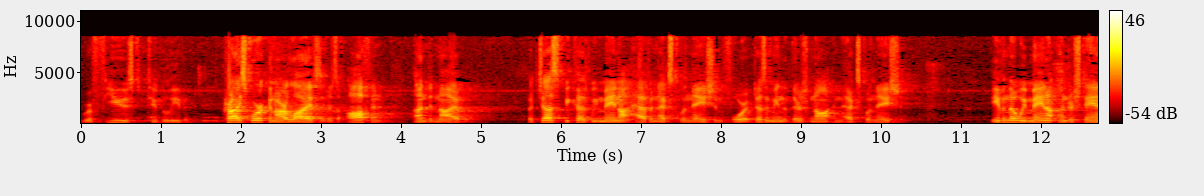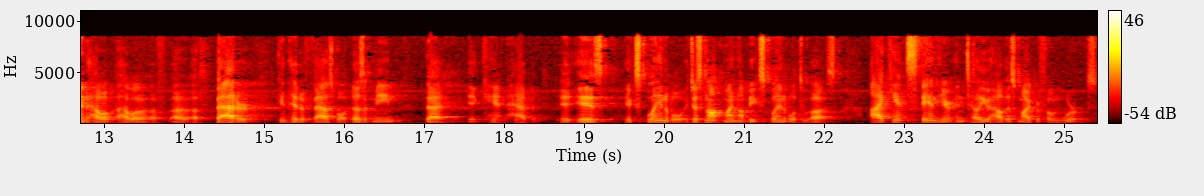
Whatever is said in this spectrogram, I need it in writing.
Refused to believe it. Christ's work in our lives is often undeniable. But just because we may not have an explanation for it doesn't mean that there's not an explanation. Even though we may not understand how, a, how a, a, a batter can hit a fastball, doesn't mean that it can't happen. It is explainable. It just not, might not be explainable to us. I can't stand here and tell you how this microphone works.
